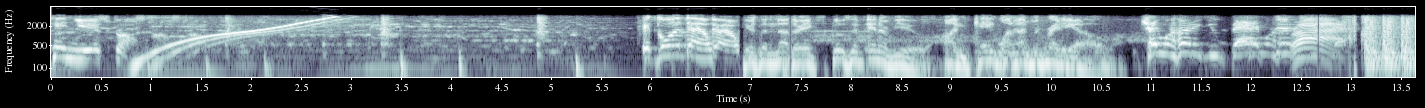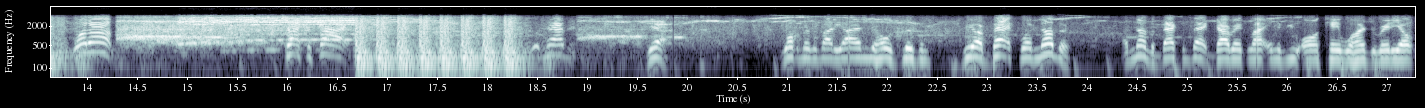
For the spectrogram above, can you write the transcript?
10 years strong. It's going down. Here's another exclusive interview on K100 Radio. K100, you bastard. Right. What up? Shots fired. What's happening? Yeah. Welcome everybody. I am your host, Blizzum. We are back for another, another back-to-back direct line interview on K100 Radio.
